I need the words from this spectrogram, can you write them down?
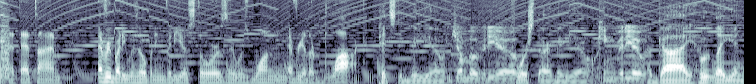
At that time, everybody was opening video stores. There was one every other block. Pittston Video, Jumbo Video, Four Star Video, King Video. a guy bootlegging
